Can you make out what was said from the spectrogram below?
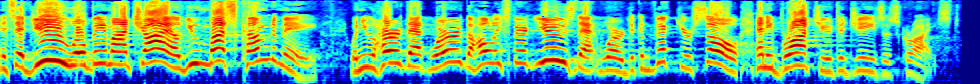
and said, You will be my child. You must come to me. When you heard that word, the Holy Spirit used that word to convict your soul and He brought you to Jesus Christ.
